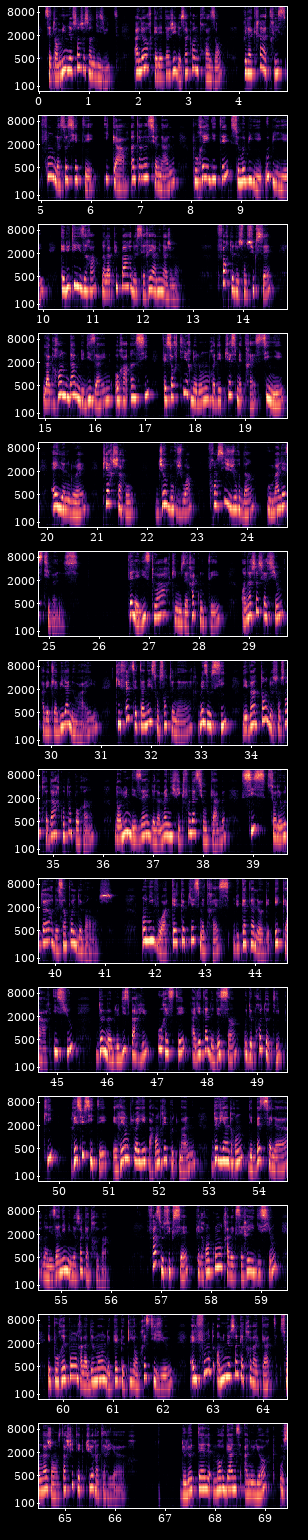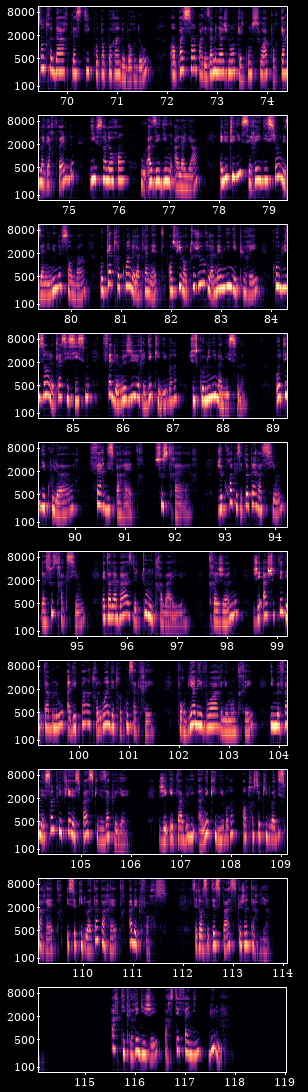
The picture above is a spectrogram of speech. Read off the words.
C'est en 1978 alors qu'elle est âgée de 53 ans, que la créatrice fonde la société ICAR International pour rééditer ce mobilier oublié qu'elle utilisera dans la plupart de ses réaménagements. Forte de son succès, la grande dame du design aura ainsi fait sortir de l'ombre des pièces maîtresses signées Aileen Gray, Pierre Charot, Joe Bourgeois, Francis Jourdain ou Mallet Stevens. Telle est l'histoire qui nous est racontée en association avec la Villa Noailles, qui fête cette année son centenaire, mais aussi les 20 ans de son centre d'art contemporain, dans l'une des ailes de la magnifique Fondation Cab, 6 sur les hauteurs de Saint-Paul-de-Vence. On y voit quelques pièces maîtresses du catalogue Écart Issue de meubles disparus ou restés à l'état de dessin ou de prototype qui, ressuscités et réemployés par André Putman, deviendront des best-sellers dans les années 1980. Face au succès qu'elle rencontre avec ses rééditions et pour répondre à la demande de quelques clients prestigieux, elle fonde en 1984 son agence d'architecture intérieure. De l'hôtel Morgans à New York au Centre d'art plastique contemporain de Bordeaux, en passant par les aménagements qu'elle conçoit pour Karl Lagerfeld, Yves Saint-Laurent ou Azedine Alaya, elle utilise ses rééditions des années 1920 aux quatre coins de la planète en suivant toujours la même ligne épurée, conduisant le classicisme fait de mesures et d'équilibre jusqu'au minimalisme. ôter des couleurs, faire disparaître, soustraire. Je crois que cette opération, la soustraction, est à la base de tout mon travail. Très jeune, j'ai acheté des tableaux à des peintres loin d'être consacrés. Pour bien les voir et les montrer, il me fallait simplifier l'espace qui les accueillait j'ai établi un équilibre entre ce qui doit disparaître et ce qui doit apparaître avec force. C'est dans cet espace que j'interviens. Article rédigé par Stéphanie Dulou.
